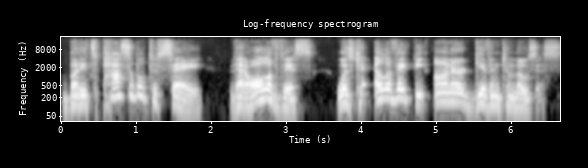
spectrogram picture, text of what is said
But it's possible to say that all of this was to elevate the honor given to Moses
